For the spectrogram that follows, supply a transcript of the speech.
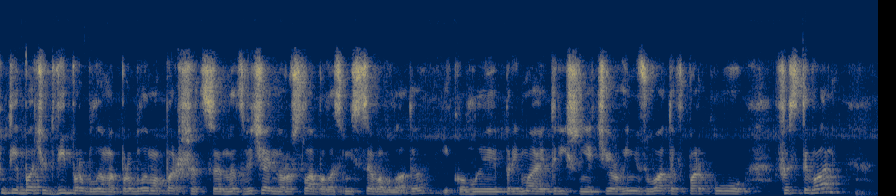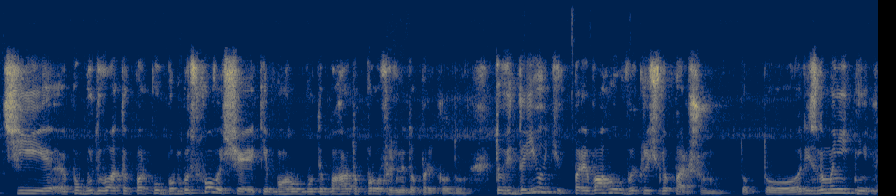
Тут я бачу дві проблеми. Проблема перша це надзвичайно розслабилась місцева влада, і коли приймають рішення, чи організувати в парку фестиваль, чи побудувати в парку бомбосховище, яке могло бути багатопрофільне, до прикладу, то віддають перевагу виключно першому. Тобто різноманітні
